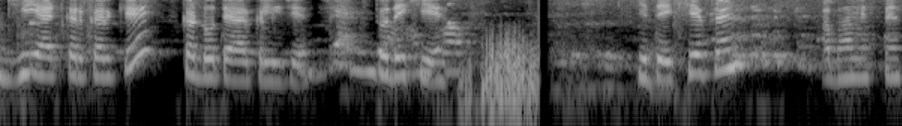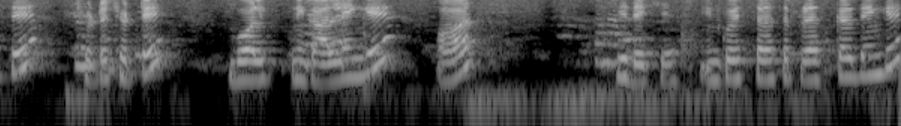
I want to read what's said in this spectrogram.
घी ऐड कर करके इसका डो तैयार कर लीजिए। तो देखिए, ये देखिए फ्रेंड्स अब हम इसमें से छोटे छोटे बॉल निकाल लेंगे और ये देखिए, इनको इस तरह से प्रेस कर देंगे।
